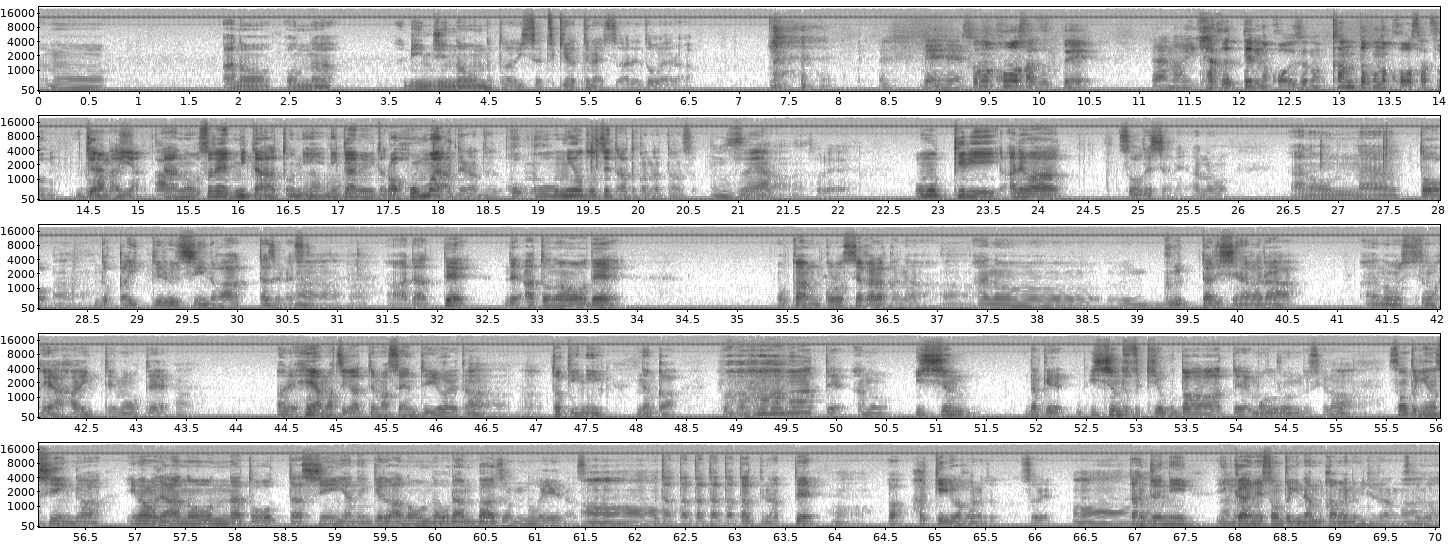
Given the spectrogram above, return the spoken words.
ーン。もうあの女隣人の女とは一切付き合ってないです。あれどうやら。でねその考察ってあの100点のこうその監督の考察ではないやんか。あのそれ見た後にうんうん。2回目見たら、あほんまやってなってこここ見落としてたとかなったんですよ。嘘やんそれ。思いっきりあれはそうでしたね。あのあの女とうん。どっか行ってるシーンとかあったじゃないですか、うあだってで後の方でおかん殺してからかな、あのーぐったりしながらあの人の部屋入ってもうてんうん「あれ部屋間違ってません」って言われうんた時になんかわわわわわってあの一瞬だけ一瞬ずつ記憶ババババって戻るんですけど、うんその時のシーンが今まであの女とおったシーンやねんけどあの女おらんバージョンの絵なんですよ。あタッタッタッタッタッタってなってうんあはっきり分かるんですよそれうん単純に1回目その時何も考えんの見てたんですけど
